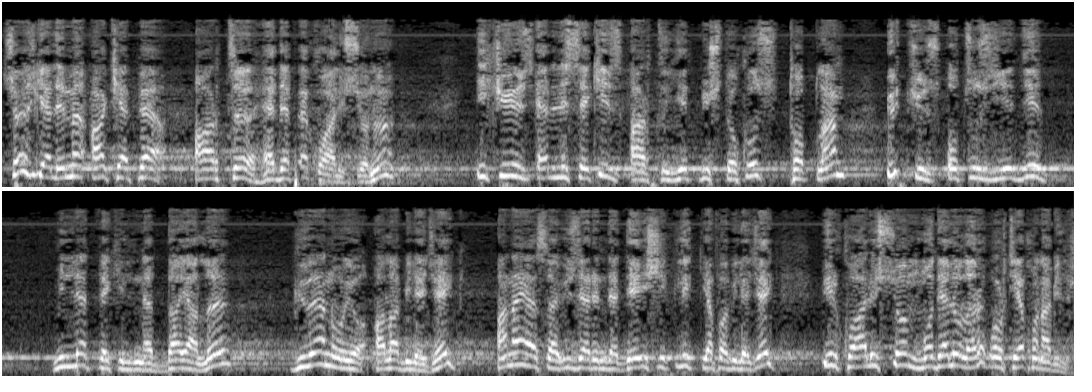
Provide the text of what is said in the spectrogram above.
söz gelimi AKP artı HDP koalisyonu 258 artı 79 toplam 337 milletvekiline dayalı güven oyu alabilecek, anayasa üzerinde değişiklik yapabilecek bir koalisyon modeli olarak ortaya konabilir.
